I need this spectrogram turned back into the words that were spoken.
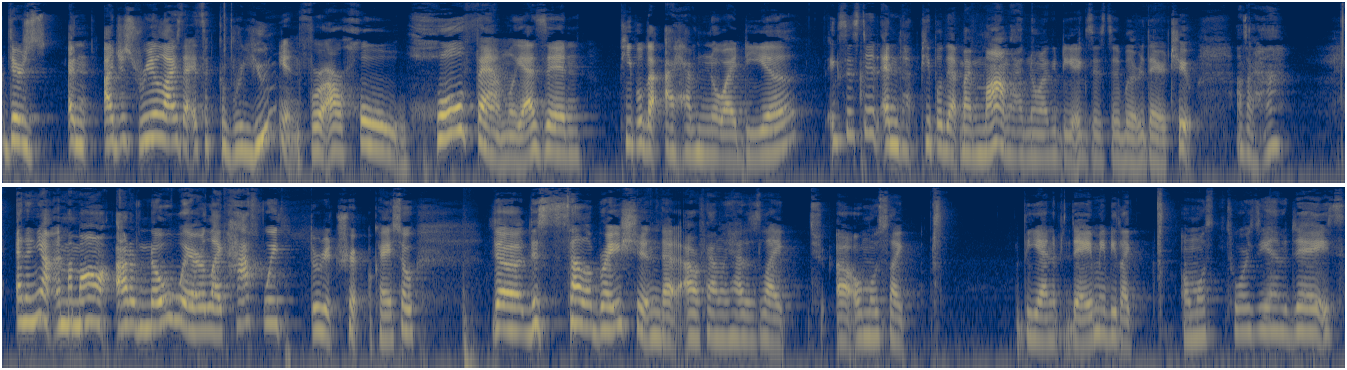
there's and I just realized that it's like a reunion for our whole whole family, as in people that I have no idea existed and people that my mom had no idea existed were there too. I was like, huh? And then yeah, and my mom out of nowhere, like halfway through the trip, okay, so the this celebration that our family has is like uh, almost like the end of the day, maybe like almost towards the end of the days.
